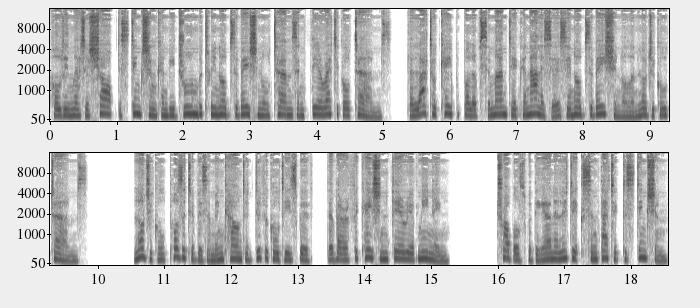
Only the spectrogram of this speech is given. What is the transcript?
holding that a sharp distinction can be drawn between observational terms and theoretical terms, the latter capable of semantic analysis in observational and logical terms. Logical positivism encountered difficulties with the verification theory of meaning. Troubles with the analytic synthetic distinction.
